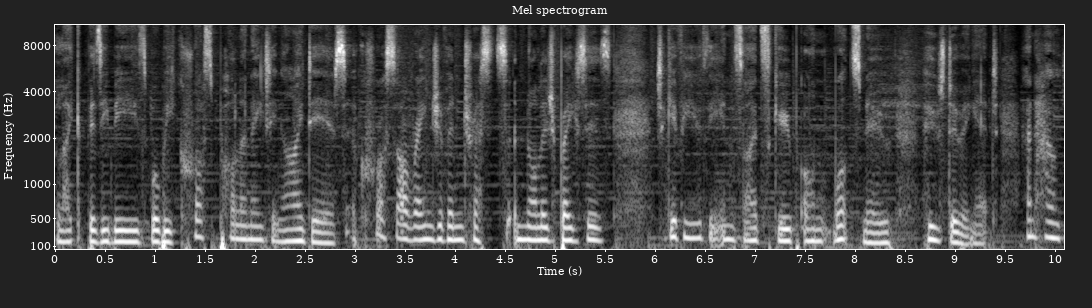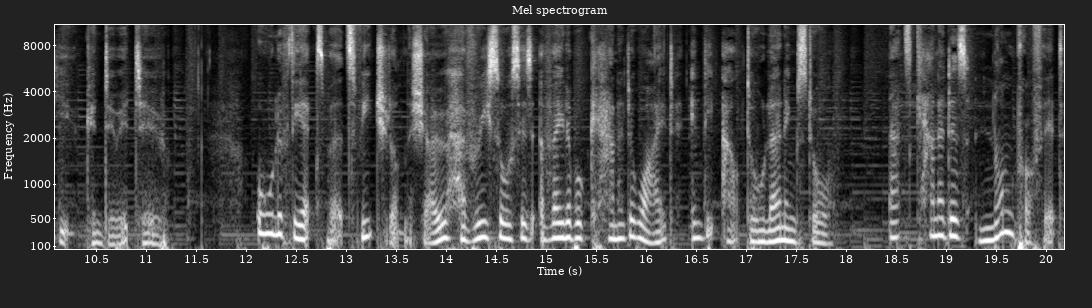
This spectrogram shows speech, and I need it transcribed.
Like busy bees, we'll be cross pollinating ideas across our range of interests and knowledge bases to give you the inside scoop on what's new, who's doing it, and how you can do it too. all of the experts featured on the show have resources available Canada wide in the Outdoor Learning Store. That's Canada's non profit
